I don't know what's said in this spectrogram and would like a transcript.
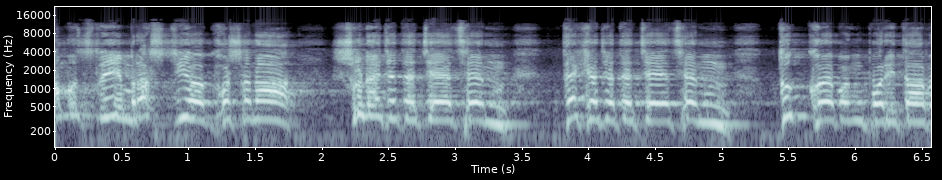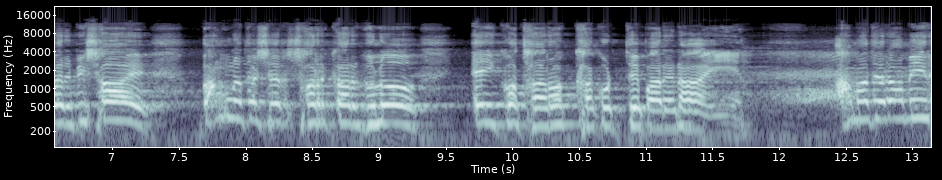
অমুসলিম রাষ্ট্রীয় ঘোষণা শুনে যেতে চেয়েছেন দেখে যেতে চেয়েছেন দুঃখ এবং পরিতাপের বিষয়, বাংলাদেশের সরকারগুলো এই কথা রক্ষা করতে পারে নাই। আমাদের আমির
